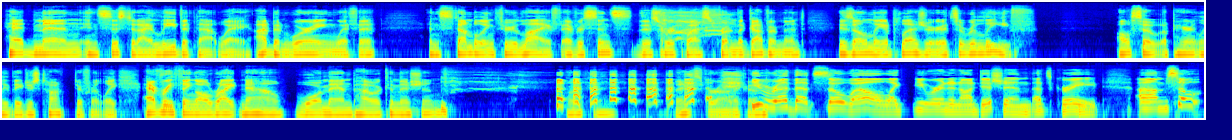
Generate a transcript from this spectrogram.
head men insisted I leave it that way. I've been worrying with it and stumbling through life ever since this request from the government is only a pleasure. It's a relief. Also, apparently, they just talk differently. Everything all right now, War Manpower Commission. Okay. Thanks, Veronica. You read that so well, like you were in an audition. That's great. Um, so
